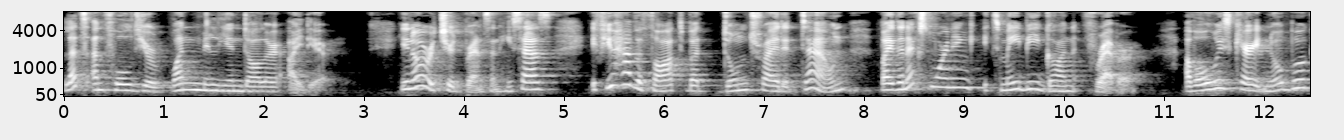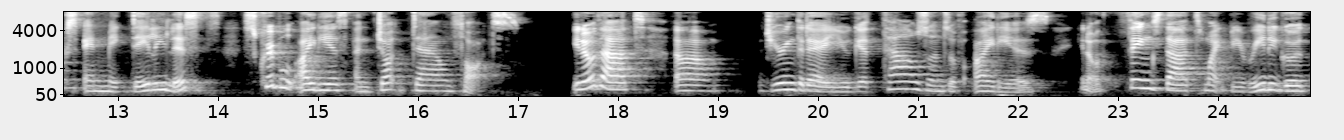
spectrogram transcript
Let's unfold your $1 million idea. You know Richard Branson, he says, if you have a thought but don't write it down, by the next morning it may be gone forever. I've always carried notebooks and make daily lists, scribble ideas, and jot down thoughts. You know that uh, during the day you get thousands of ideas, you know, things that might be really good,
